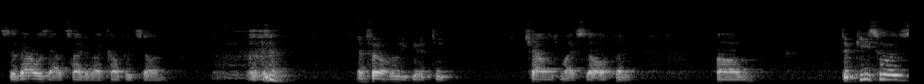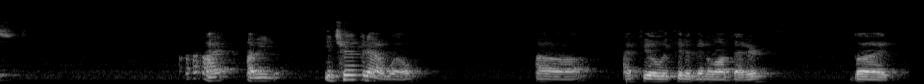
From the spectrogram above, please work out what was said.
So that was outside of my comfort zone. it felt really good to challenge myself. And um, the piece was, I, I mean, it turned out well. Uh, I feel it could have been a lot better. But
